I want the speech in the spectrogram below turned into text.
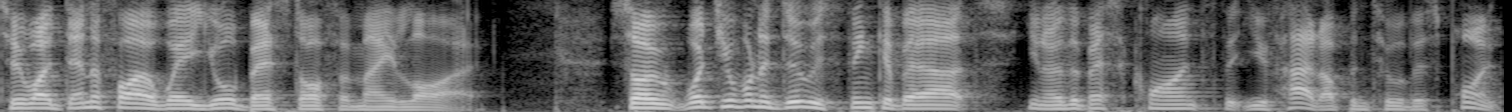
to identify where your best offer may lie. So what you want to do is think about, you know, the best clients that you've had up until this point.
